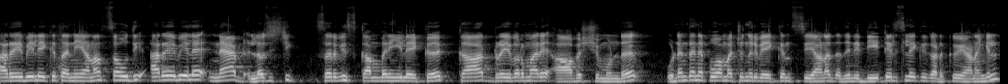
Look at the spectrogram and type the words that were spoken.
അറേബ്യയിലേക്ക് തന്നെയാണ്. സൗദി അറേബ്യയിലെ നാബ്ഡ് ലോജിസ്റ്റിക് സർവീസ് കമ്പനിയിലേക്ക് കാർ ഡ്രൈവർമാരെ ആവശ്യമുണ്ട്. ഉടൻ തന്നെ പോകാൻ പറ്റുന്നൊരു വേക്കൻസിയാണ് അതിന്റെ ഡീറ്റെയിൽസിലേക്ക് കടക്കുകയാണെങ്കിൽ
